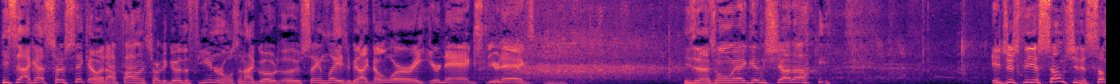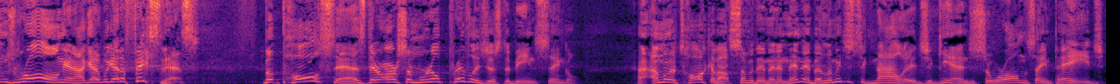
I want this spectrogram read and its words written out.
He said, I got so sick of it. I finally started to go to the funerals and I go to those same ladies and be like, Don't worry, you're next, you're next. he said, That's the only way I get them shut up. it's just the assumption is something's wrong and I got, we got to fix this. But Paul says there are some real privileges to being single. I'm going to talk about some of them in a minute, but let me just acknowledge again, just so we're all on the same page,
